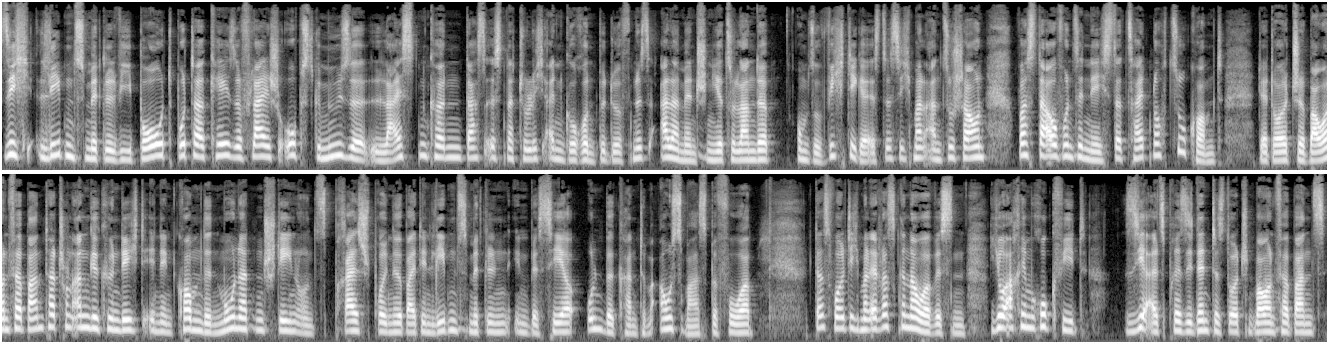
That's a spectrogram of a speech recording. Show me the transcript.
Sich Lebensmittel wie Brot, Butter, Käse, Fleisch, Obst, Gemüse leisten können, das ist natürlich ein Grundbedürfnis aller Menschen hierzulande. Umso wichtiger ist es, sich mal anzuschauen, was da auf uns in nächster Zeit noch zukommt. Der Deutsche Bauernverband hat schon angekündigt, in den kommenden Monaten stehen uns Preissprünge bei den Lebensmitteln in bisher unbekanntem Ausmaß bevor. Das wollte ich mal etwas genauer wissen. Joachim Ruckwied, Sie als Präsident des Deutschen Bauernverbands,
